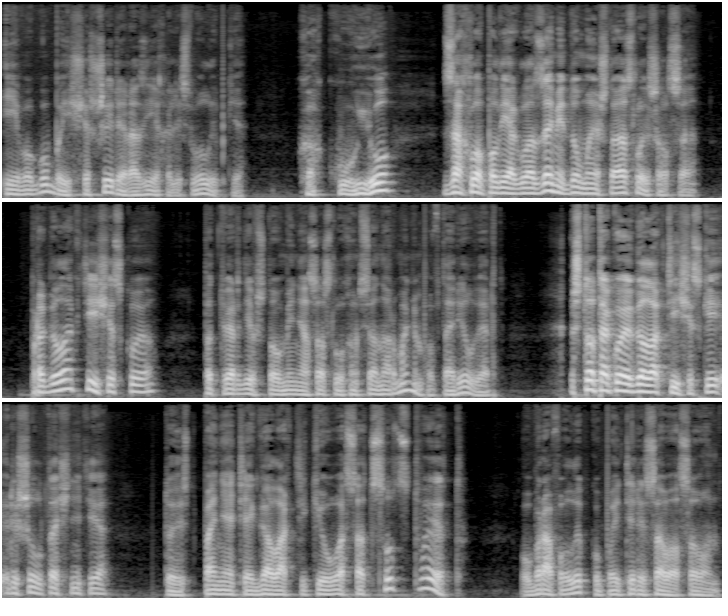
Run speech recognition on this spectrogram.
И его губы еще шире разъехались в улыбке. «Какую?» — захлопал я глазами, думая, что ослышался. «Про галактическую», — подтвердив, что у меня со слухом все нормально, повторил Верт. «Что такое галактический?» — решил уточнить я. «То есть понятие галактики у вас отсутствует?» Убрав улыбку, поинтересовался он.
